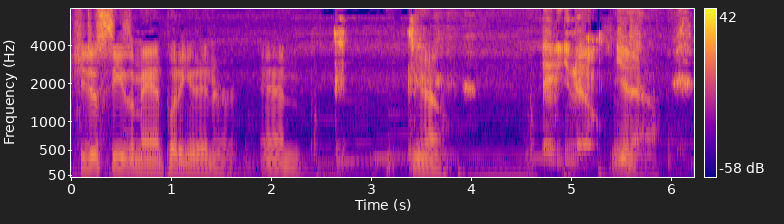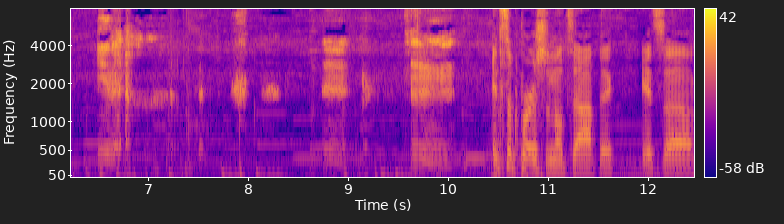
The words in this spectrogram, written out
She just sees a man putting it in her. And, you know, And you know. you know. You know. hmm. Hmm. It's a personal topic. It's uh,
